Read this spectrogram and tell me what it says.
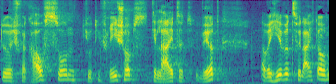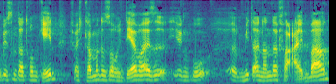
durch Verkaufszonen, Duty-Free-Shops geleitet wird. Aber hier wird es vielleicht auch ein bisschen darum gehen, vielleicht kann man das auch in der Weise irgendwo äh, miteinander vereinbaren,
